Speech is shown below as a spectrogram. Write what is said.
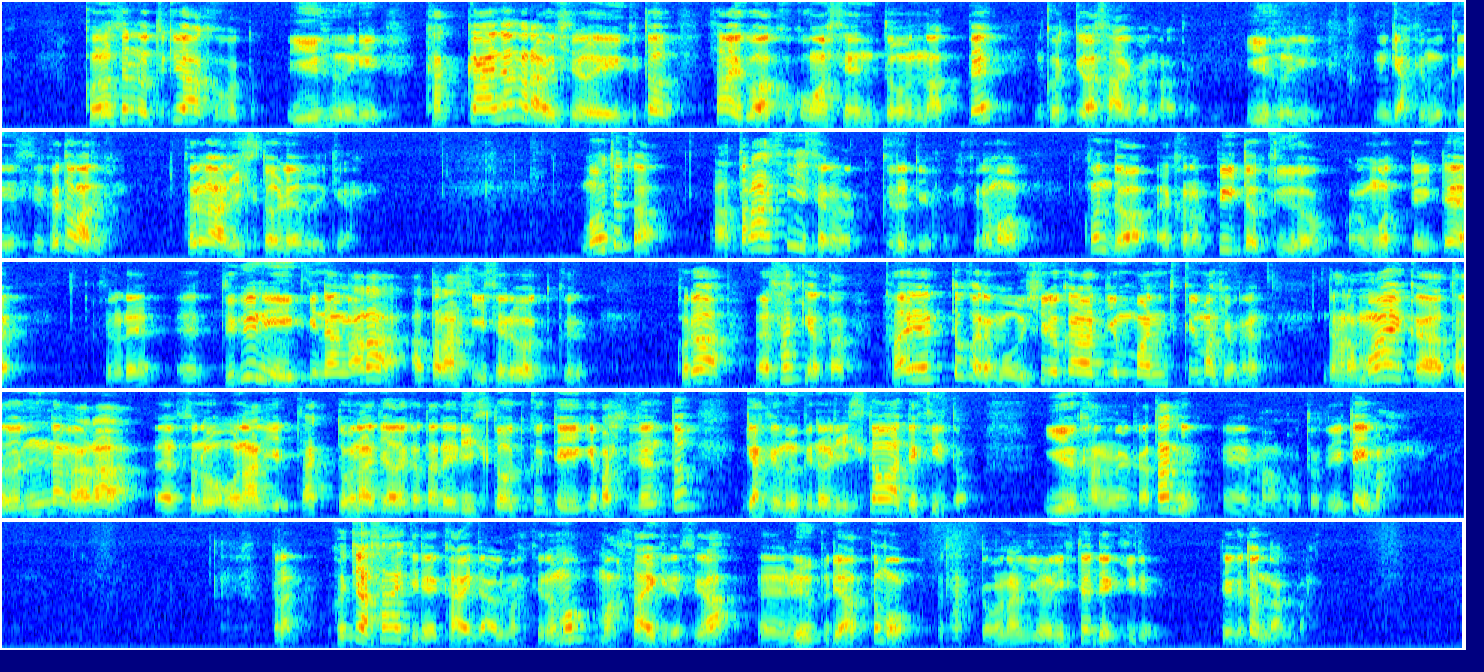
このセルの次はここと。いうふうに書き換えながら後ろへ行くと、最後はここが先頭になって、こっちが最後になるというふうに逆向きにすることができる。これがリストレベル1です。もう一つは、新しいセルを作るということですけども、今度はこの P と Q をこの持っていて、それで、え次に行きながら新しいセルを作る。これは、さっきやった配列とかでも後ろから順番に作りますよね。だから前から辿りながら、えその同じ、さっきと同じやり方でリストを作っていけば自然と逆向きのリストができるという考え方に、えまあ基づいています。ただ、こちら再起で書いてありますけども、まあ再起ですが、えー、ループであっても、さっきと同じようにしてできるということになります。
